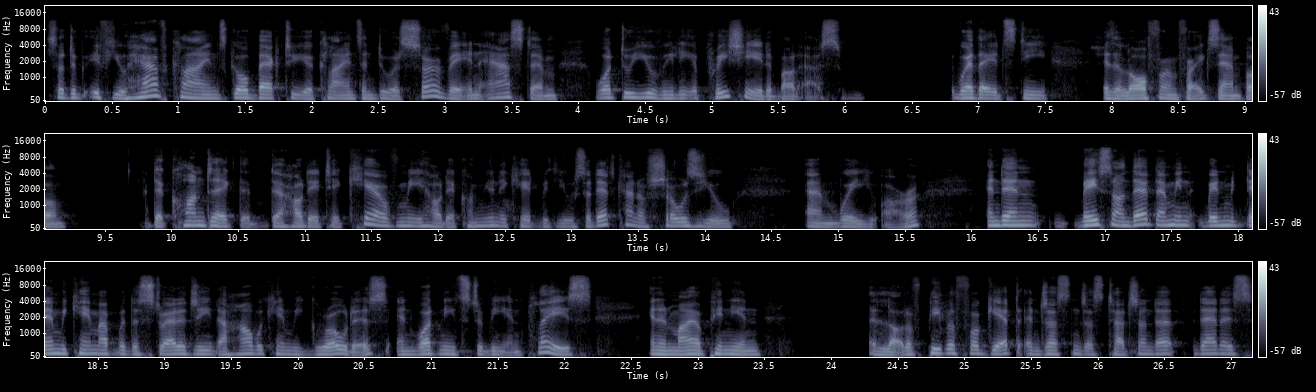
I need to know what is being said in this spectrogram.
So to, if you have clients, go back to your clients and do a survey and ask them, what do you really appreciate about us? Whether it's the, as a law firm, for example, the contact, the, how they take care of me, how they communicate with you. So that kind of shows you um, where you are. And then based on that, I mean, when we, then we came up with a strategy, how we can we grow this and what needs to be in place. And in my opinion, a lot of people forget, and Justin just touched on that, that is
